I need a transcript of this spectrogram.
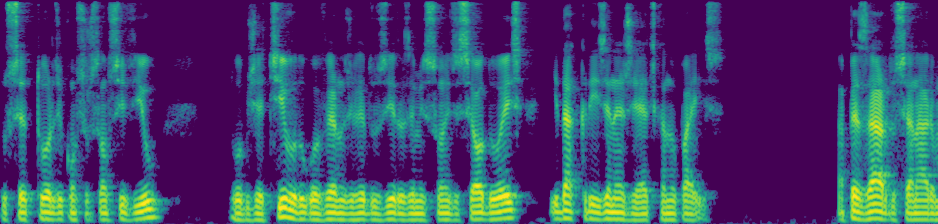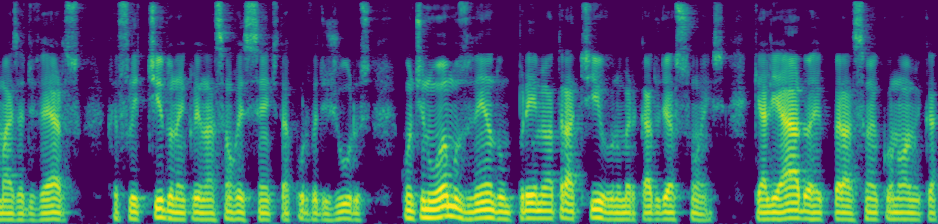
do setor de construção civil, do objetivo do governo de reduzir as emissões de CO2 e da crise energética no país. Apesar do cenário mais adverso, refletido na inclinação recente da curva de juros, continuamos vendo um prêmio atrativo no mercado de ações, que, aliado à recuperação econômica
